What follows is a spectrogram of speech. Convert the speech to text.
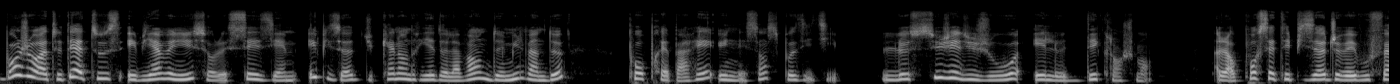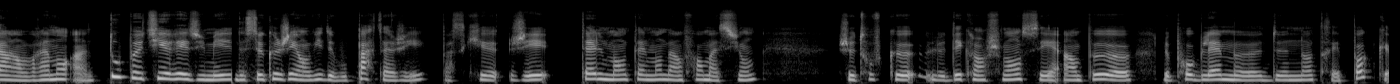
Bonjour à toutes et à tous et bienvenue sur le 16e épisode du calendrier de l'Avent 2022 pour préparer une naissance positive. Le sujet du jour est le déclenchement. Alors pour cet épisode, je vais vous faire vraiment un tout petit résumé de ce que j'ai envie de vous partager parce que j'ai tellement, tellement d'informations. Je trouve que le déclenchement, c'est un peu euh, le problème euh, de notre époque.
